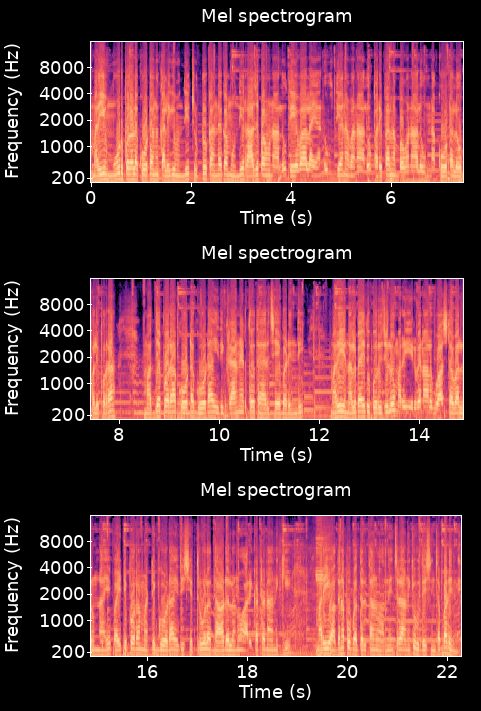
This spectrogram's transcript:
మరియు మూడు పొరల కోటను కలిగి ఉంది. చుట్టూ కందకం ఉంది. రాజభవనాలు దేవాలయాలు ఉద్యానవనాలు పరిపాలన భవనాలు ఉన్న కోట లోపలి పొర మధ్య పొర కోట గోడ ఇది గ్రానైట్తో తయారు చేయబడింది. మరియు నలభై ఐదు బురుజులు మరియు ఇరవై నాలుగు వాచ్ టవర్లు ఉన్నాయి. బయటి పొర మట్టి గోడ ఇది శత్రువుల దాడులను అరికట్టడానికి మరియు అదనపు భద్రతను అందించడానికి ఉద్దేశించబడింది.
